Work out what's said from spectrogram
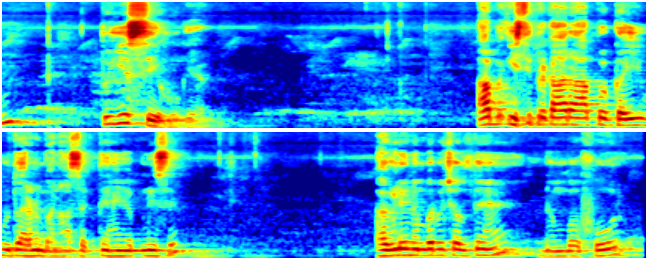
हम्म? तो ये से हो गया। अब इसी प्रकार आप कई उदाहरण बना सकते हैं अपने से। अगले नंबर पे चलते हैं। नंबर फोर,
